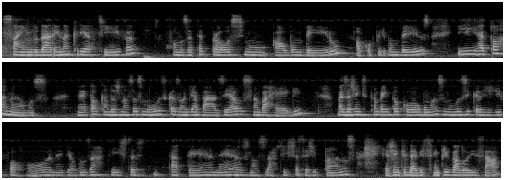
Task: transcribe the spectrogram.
saindo da Arena Criativa, fomos até próximo ao bombeiro, ao Corpo de Bombeiros e retornamos, né, tocando as nossas músicas, onde a base é o samba reggae, mas a gente também tocou algumas músicas de forró, né, de alguns artistas da terra, né, os nossos artistas sergipanos, que a gente deve sempre valorizar.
